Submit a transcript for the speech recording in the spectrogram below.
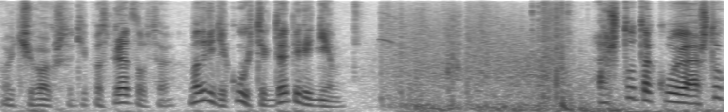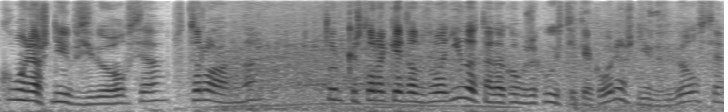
Ой, чувак, что типа спрятался? Смотрите, кустик, да, перед ним? А что такое? А что кумуляж не взвелся? Странно. Только что ракета взводилась на таком же кустике, говоришь, не взвелся.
